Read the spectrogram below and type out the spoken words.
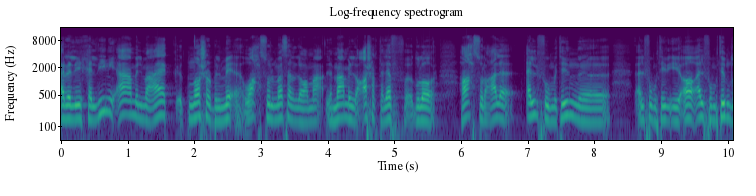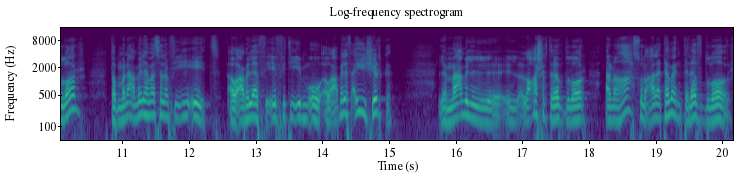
أنا اللي يخليني أعمل معاك 12% وأحصل مثلا لو مع... لما أعمل 10000 دولار هحصل على 1200 آه، 1200 إيه؟ آه 1200 دولار. طب ما أنا أعملها مثلا في E8 أو أعملها في FTMO أو أعملها في أي شركة. لما أعمل ال ال 10000 دولار أنا هحصل على 8000 دولار.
